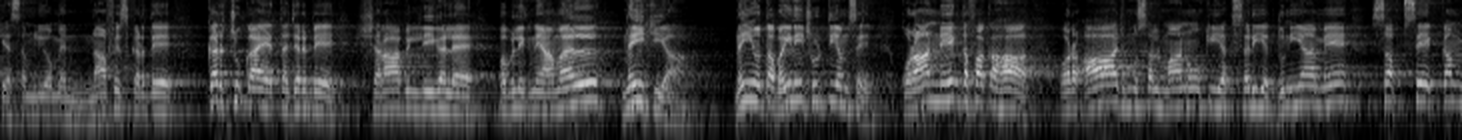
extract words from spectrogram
کے اسمبلیوں میں نافذ کر دے کر چکا ہے تجربے شراب اللیگل ہے پبلک نے عمل نہیں کیا نہیں ہوتا بھائی نہیں چھوٹتی ہم سے قرآن نے ایک دفعہ کہا اور آج مسلمانوں کی اکثریت دنیا میں سب سے کم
